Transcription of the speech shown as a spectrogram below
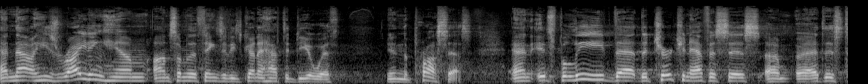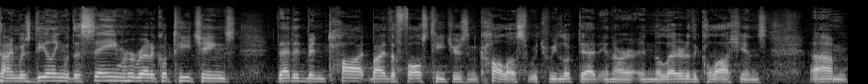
and now he's writing him on some of the things that he's going to have to deal with in the process. And it's believed that the church in Ephesus um, at this time was dealing with the same heretical teachings that had been taught by the false teachers in Colossus, which we looked at in, our, in the letter to the Colossians. Um,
